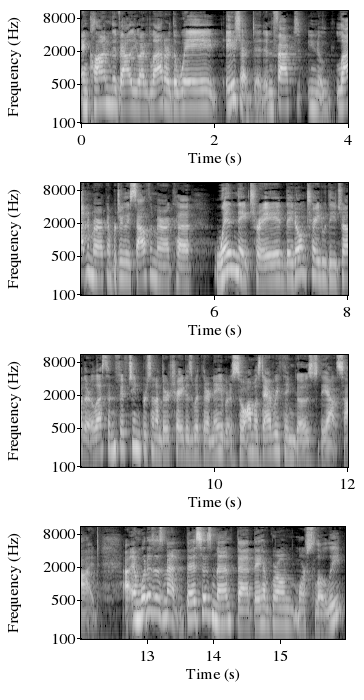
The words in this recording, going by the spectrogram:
and climb the value added ladder the way Asia did. In fact, you know, Latin America and particularly South America when they trade, they don't trade with each other. Less than 15% of their trade is with their neighbors. So almost everything goes to the outside. Uh, and what has this meant? This has meant that they have grown more slowly.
